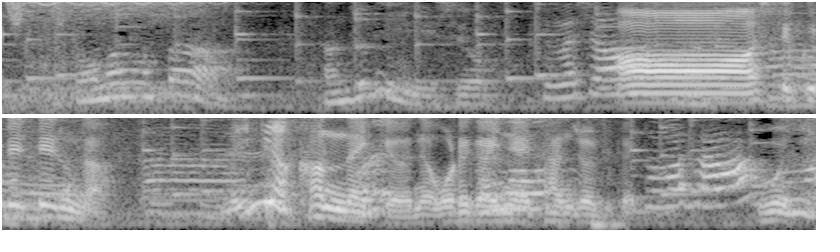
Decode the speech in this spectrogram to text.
相馬のさ誕生日にしよう。行きましょう。あーしてくれてんだ。意味わかんないけどね俺がいない誕生日会。トマさんすごい相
